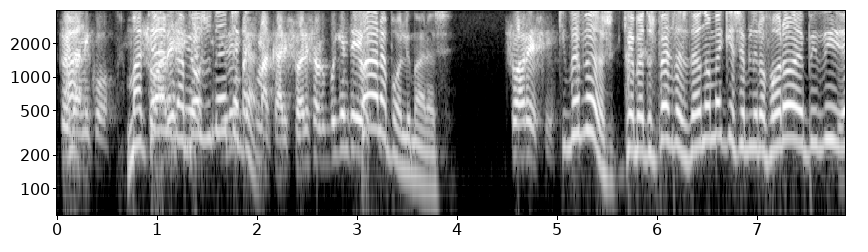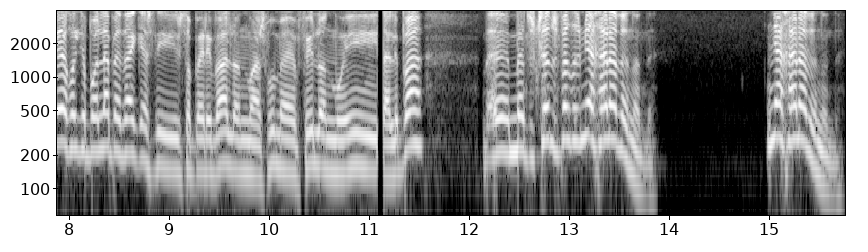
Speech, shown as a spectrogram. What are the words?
το Α, ιδανικό. Σου Μακάρι αρέσει να ή παίζουν όχι; Δεν 11. υπάρχει μακάρι, σου αρέσει αυτό που γίνεται ή όχι. Πάρα πολύ μ' αρέσει. Σου αρέσει. Και βεβαίως, και με τους παίχτες δένομαι και σε πληροφορώ επειδή έχω και πολλά παιδάκια στη, στο περιβάλλον μου, ας πούμε, φίλων μου ή τα λοιπά. Ε, με τους ξένους παίχτες μια χαρά δένονται. Μια χαρά δένονται.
